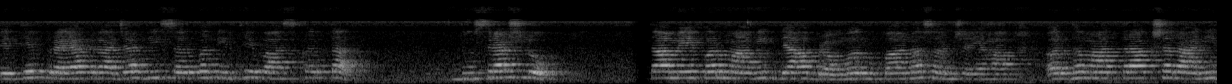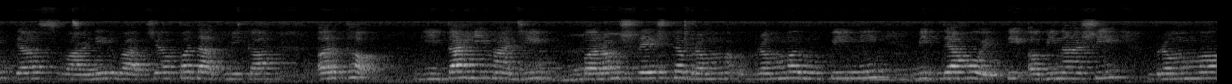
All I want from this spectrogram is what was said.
तेथे प्रयागराजादी सर्व तीर्थे वास करतात. दुसरा श्लोक गीता मे परमाविद्या ब्रह्मरूपा न संशय अर्धमात्राक्षराणी त्या स्वानिर्वाच्य पदात्मिका अर्थ गीता ही माझी परमश्रेष्ठ ब्रह्म ब्रह्मरूपिणी विद्या होय. ती अविनाशी ब्रह्म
